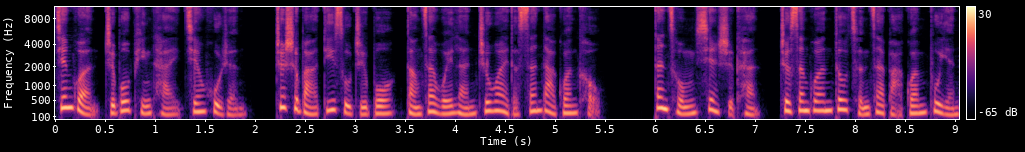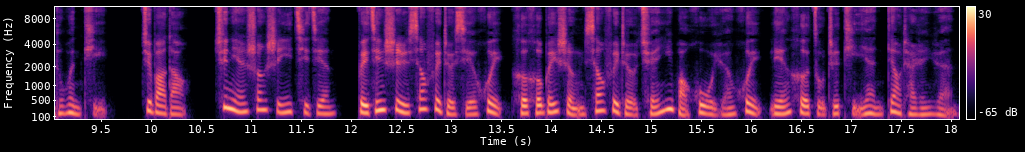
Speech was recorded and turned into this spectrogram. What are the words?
监管直播平台监护人，这是把低俗直播挡在围栏之外的三大关口。但从现实看，这三关都存在把关不严的问题。据报道，去年双十一期间，北京市消费者协会和河北省消费者权益保护委员会联合组织体验调查人员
